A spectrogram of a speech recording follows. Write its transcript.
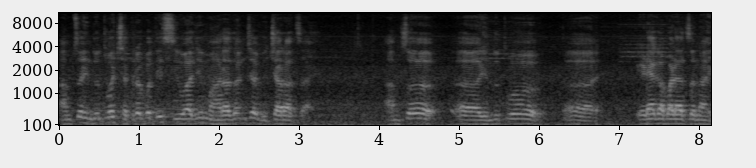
आमचं हिंदुत्व छत्रपती शिवाजी महाराजांच्या विचाराचं आहे. आमचं हिंदुत्व अं, नाही.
